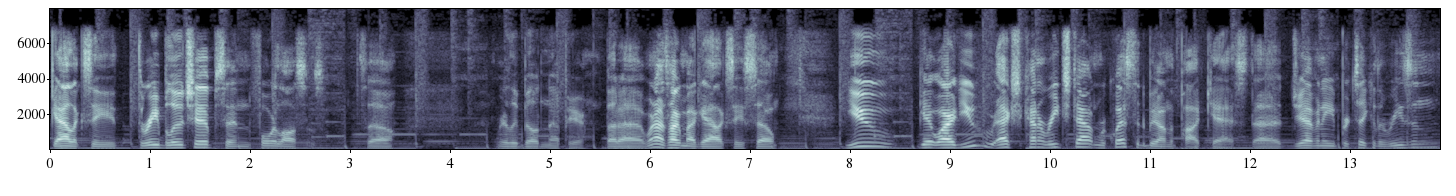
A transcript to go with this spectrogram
Galaxy three blue chips and four losses. So really building up here. But uh, we're not talking about Galaxy. So you get wired. You actually kind of reached out and requested to be on the podcast. Uh, do you have any particular reason,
